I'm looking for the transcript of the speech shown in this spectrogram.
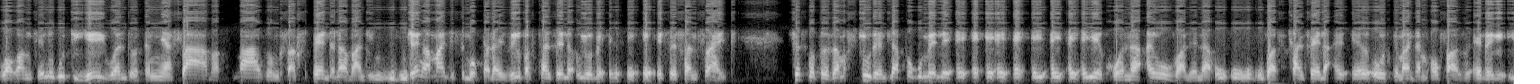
wa- wangitshela ukuthi hey wendoda ngiyasaba bazongisuspenda labantu njengamanje simobilizile ubasithansela uyobe e- e- e- ese-sunside sesimobilize ama-student lapho kumele e- e- e- e- e- e- e- eye khona ayovalela ubasithansela odemand ama-offers ebeke i-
